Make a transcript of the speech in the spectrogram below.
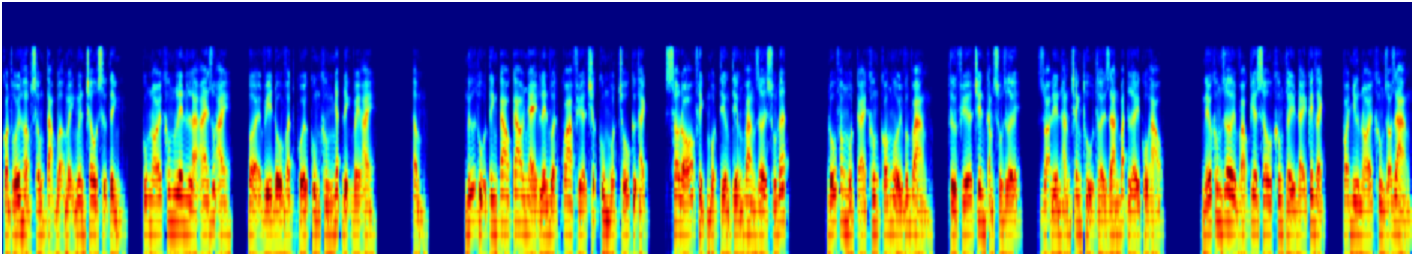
Còn phối hợp sống tạm bợ mệnh nguyên châu sự tình, cũng nói không lên là ai giúp ai, bởi vì đồ vật cuối cùng không nhất định về ai. Ẩm. Nữ thụ tinh cao cao nhảy lên vượt qua phía trước cùng một chỗ cự thạch, sau đó phịch một tiếng tiếng vang rơi xuống đất đỗ phong một cái không có ngồi vững vàng, từ phía trên cắm xuống dưới, dọa đến hắn tranh thủ thời gian bắt lấy cổ áo. Nếu không rơi vào kia sâu không thấy đáy kênh rạch, coi như nói không rõ ràng.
